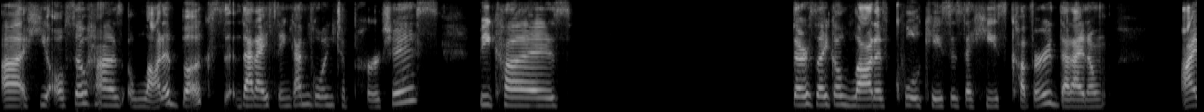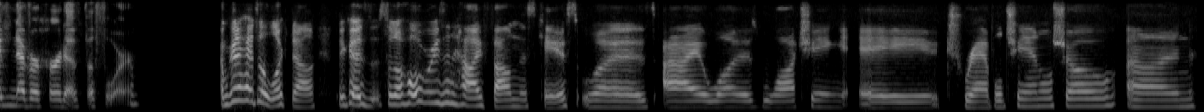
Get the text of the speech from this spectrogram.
Uh, he also has a lot of books that I think I'm going to purchase because there's like a lot of cool cases that he's covered that I don't I've never heard of before. I'm gonna have to look now because so the whole reason how I found this case was I was watching a travel channel show on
